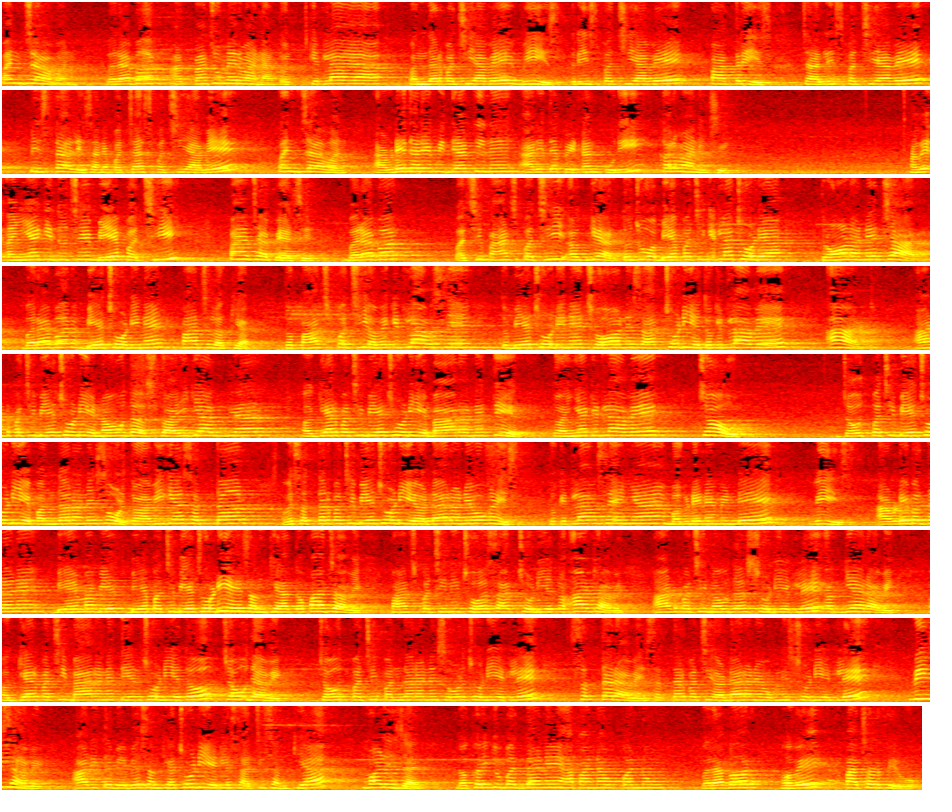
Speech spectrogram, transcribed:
પંચાવન. બરાબર? આ પાંચ ઉમેરવાના. તો કેટલા આવ્યા પંદર પછી આવે વીસ. ત્રીસ પછી આવે પાંત્રીસ. ચાલીસ પછી આવે પિસ્તાલીસ. અને પચાસ પછી આવે પંચાવન. આવડે દરેક વિદ્યાર્થીને આ રીતે પેટર્ન પૂરી કરવાની છે. હવે અહીંયા કીધું છે બે પછી પાંચ આપ્યા છે. બરાબર? પછી પાંચ પછી અગિયાર. તો જુઓ, બે પછી કેટલા છોડ્યા? ત્રણ અને ચાર. બરાબર? બે છોડીને પાંચ લખ્યા. તો પાંચ પછી હવે કેટલા આવશે? તો બે છોડીને છ અને સાત છોડીએ તો કેટલા આવે? આઠ. આઠ પછી બે છોડીએ, નવ, દસ. તો આવી ગયા અગિયાર. અગિયાર પછી બે છોડીએ, બાર અને તેર. તો અહીંયા કેટલા આવે? ચૌદ. ચૌદ પછી બે છોડીએ, પંદર અને સોળ. તો આવી ગયા સત્તર. હવે સત્તર પછી બે છોડીએ, અઢાર અને ઓગણીસ. તો કેટલા આવશે અહીંયા? બગડે ને મીંડે વીસ. આવડે બધાને? બેમાં બે બે પછી બે છોડીએ, સંખ્યા તો પાંચ આવે. પાંચ પછીની છ, સાત છોડીએ તો આઠ આવે. આઠ પછી નવ, દસ છોડીએ એટલે અગિયાર આવે. અગિયાર પછી બાર અને તેર છોડીએ તો ચૌદ આવે. ચૌદ પછી પંદર અને સોળ છોડીએ એટલે સત્તર આવે. સત્તર પછી અઢાર અને ઓગણીસ છોડીએ એટલે વીસ આવે. આ રીતે બે બે સંખ્યા છોડીએ એટલે સાચી સંખ્યા મળી જાય. લખાઈ ગયું બધાને આ પાના ઉપરનું. બરાબર? હવે પાછળ ફેરવો.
